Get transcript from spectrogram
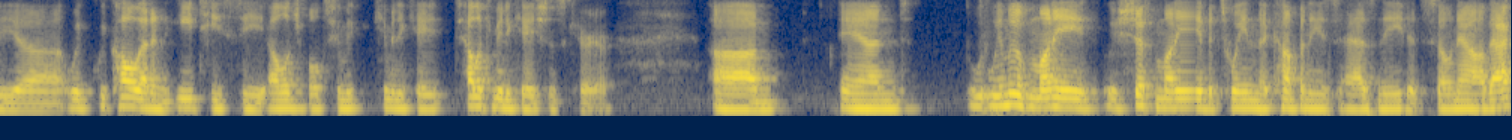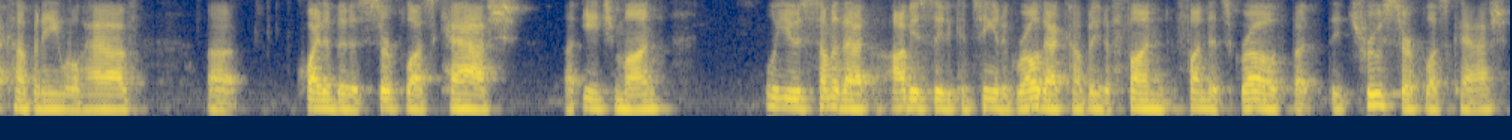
the uh, we, we call that an ETC, eligible to communicate telecommunications carrier. Um, and we move money, we shift money between the companies as needed. So now that company will have uh, quite a bit of surplus cash uh, each month. We'll use some of that obviously to continue to grow that company to fund fund its growth, but the true surplus cash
